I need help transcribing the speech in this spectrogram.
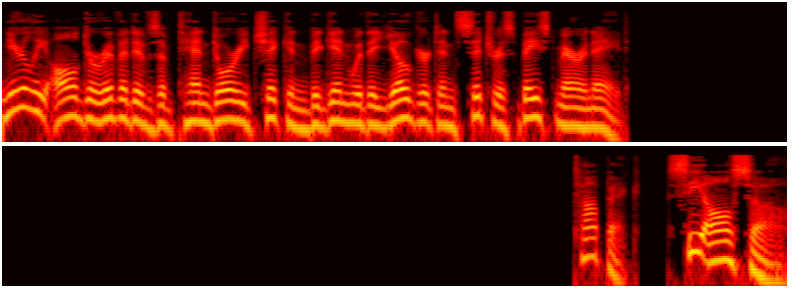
Nearly all derivatives of tandoori chicken begin with a yogurt and citrus-based marinade. See also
